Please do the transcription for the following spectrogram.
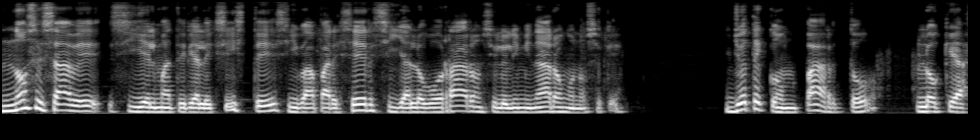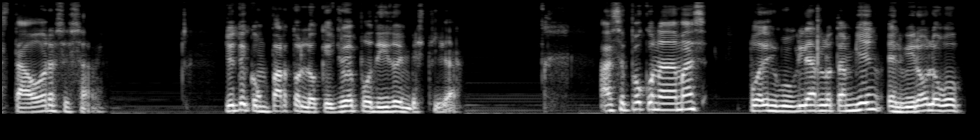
No se sabe si el material existe, si va a aparecer, si ya lo borraron, si lo eliminaron o no sé qué. Yo te comparto lo que hasta ahora se sabe. Yo te comparto lo que yo he podido investigar. Hace poco nada más, puedes googlearlo también, el virólogo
